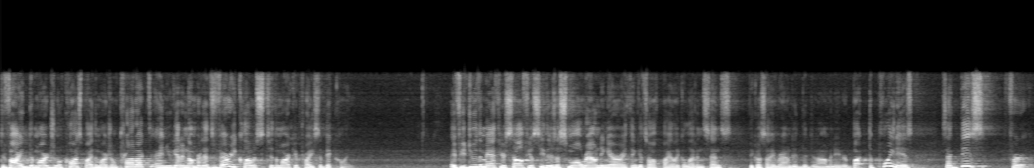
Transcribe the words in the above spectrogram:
Divide the marginal cost by the marginal product, and you get a number that's very close to the market price of Bitcoin. If you do the math yourself, you'll see there's a small rounding error. I think it's off by like 11 cents because I rounded the denominator. But the point is, is that this, for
